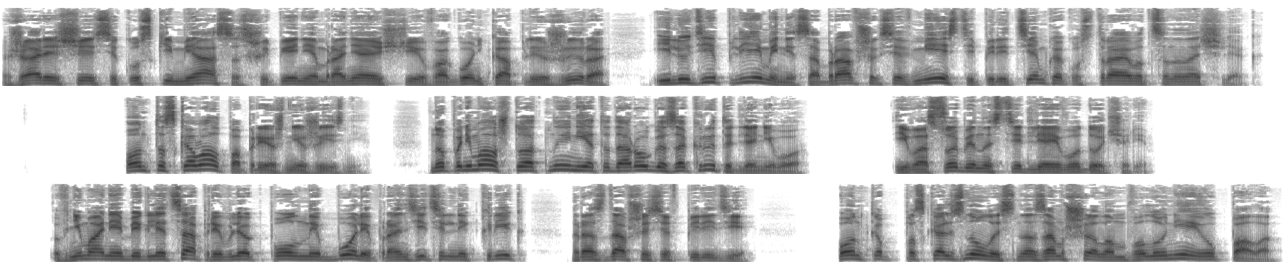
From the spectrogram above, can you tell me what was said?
жарящиеся куски мяса с шипением роняющие в огонь капли жира и людей племени, собравшихся вместе перед тем, как устраиваться на ночлег. Он тосковал по прежней жизни, но понимал, что отныне эта дорога закрыта для него, и в особенности для его дочери. Внимание беглеца привлек полный боли пронзительный крик, раздавшийся впереди. Онка поскользнулась на замшелом валуне и упала.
